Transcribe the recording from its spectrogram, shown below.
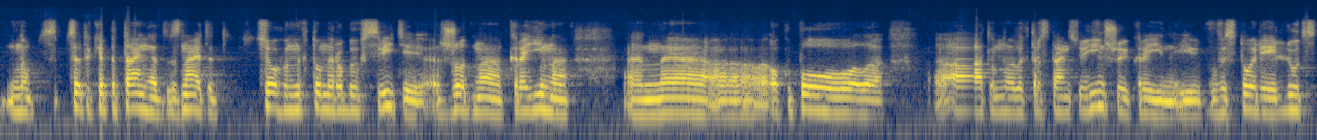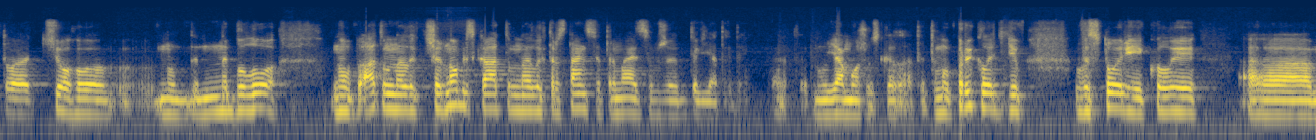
ну, це таке питання. Знаєте, цього ніхто не робив в світі. Жодна країна е, не е, окуповувала е, атомну електростанцію іншої країни, і в історії людства цього ну не було. Ну, атомна Чорнобильська атомна електростанція тримається вже дев'ятий день. Ну я можу сказати. Тому прикладів в історії, коли е, е,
